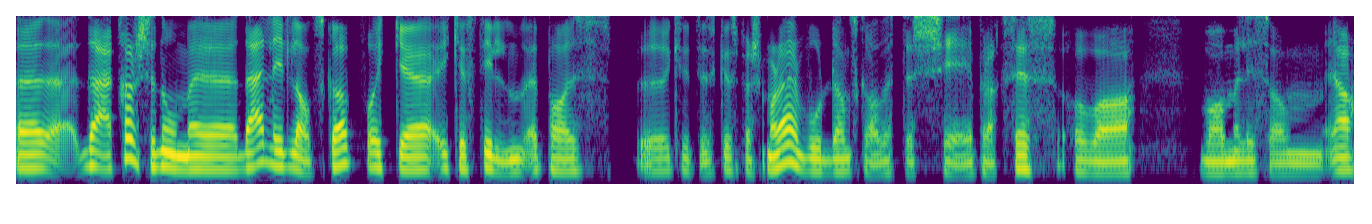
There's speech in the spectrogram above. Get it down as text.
Det er kanskje noe med Det er litt latskap å ikke, ikke stille et par kritiske spørsmål er Hvordan skal dette skje i praksis, og hva, hva med liksom Ja,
